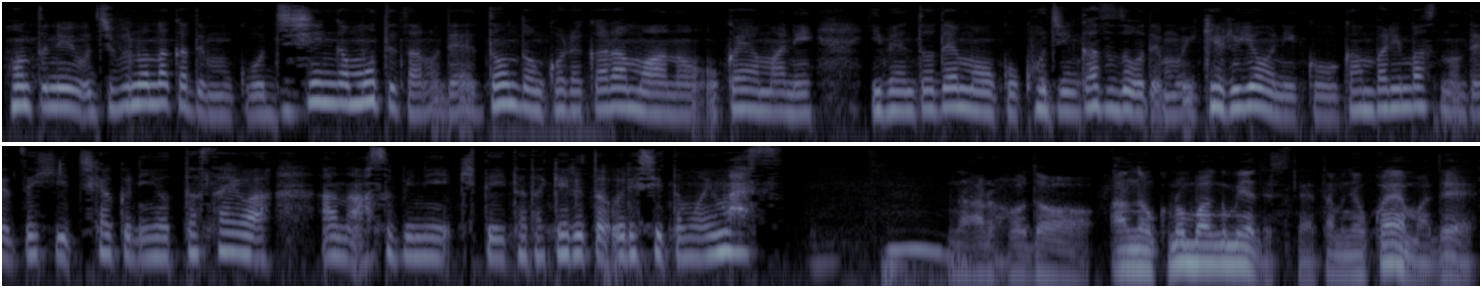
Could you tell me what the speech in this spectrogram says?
本当に自分の中でもこう自信が持ってたので、どんどんこれからもあの、岡山にイベントでもこう個人活動でも行けるようにこう頑張りますので、ぜひ近くに寄った際は、あの、遊びに来ていただけると嬉しいと思います。なるほど。あの、この番組はですね、たまに岡山で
